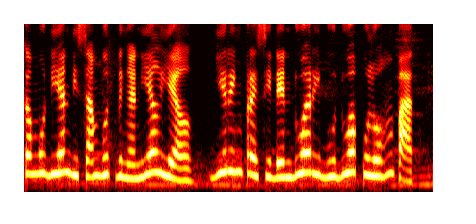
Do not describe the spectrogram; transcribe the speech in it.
Kemudian disambut dengan yel-yel, Giring Presiden 2024.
